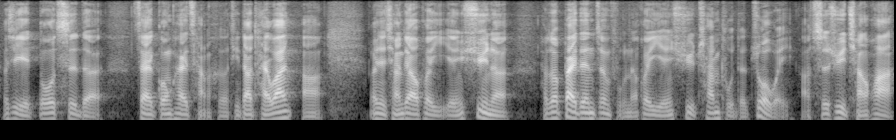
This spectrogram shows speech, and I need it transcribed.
而且也多次的在公开场合提到台湾啊，而且强调会延续呢。他说，拜登政府呢会延续川普的作为啊，持续强化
